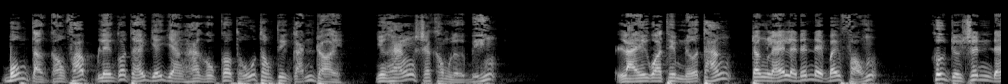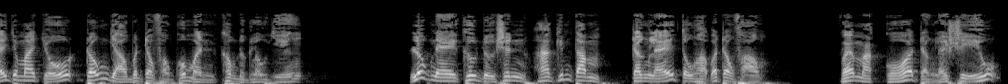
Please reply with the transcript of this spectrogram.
4 tầng công pháp liền có thể dễ dàng hạ gục cao thủ thông thiên cảnh rồi, nhưng hắn sẽ không lười biến. Lại qua thêm nửa tháng, Trần Lễ lại đến đây bái phỏng, Khương Trường Sinh để cho ma chủ trốn vào bên trong phòng của mình, không được lộ diện. Lúc này Khương Trường Sinh, Hoa Kiếm Tâm, Trần Lễ tụ hợp ở trong phòng. Vẻ mặt của Trần Lễ suy yếu.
